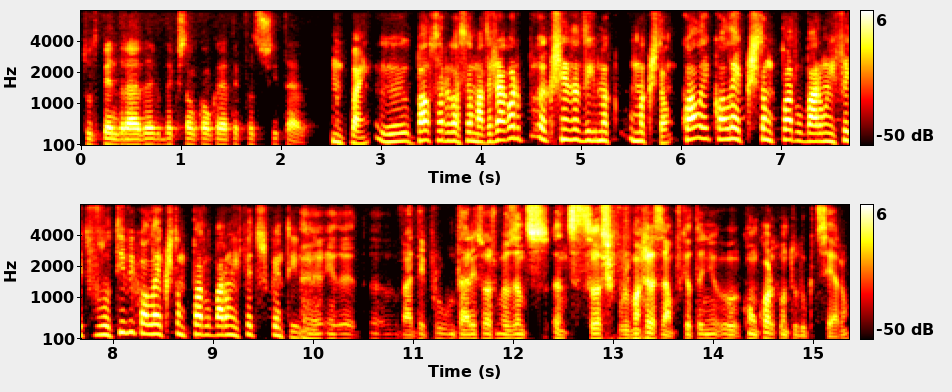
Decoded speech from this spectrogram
tudo dependerá da, da questão concreta que for suscitada. Muito bem. Uh, Paulo Saragossa Mata, já agora acrescentando uma, uma questão. Qual é, qual é a questão que pode levar a um efeito evolutivo e qual é a questão que pode levar a um efeito suspensivo? Uh, uh, vai ter que perguntar isso aos meus antecessores por uma razão, porque eu tenho, concordo com tudo o que disseram.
